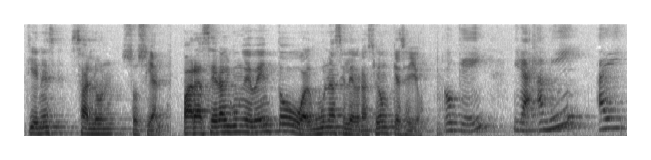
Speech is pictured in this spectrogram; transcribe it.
tienes salón social para hacer algún evento o alguna celebración, qué sé yo. Ok. Mira, a mí hay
